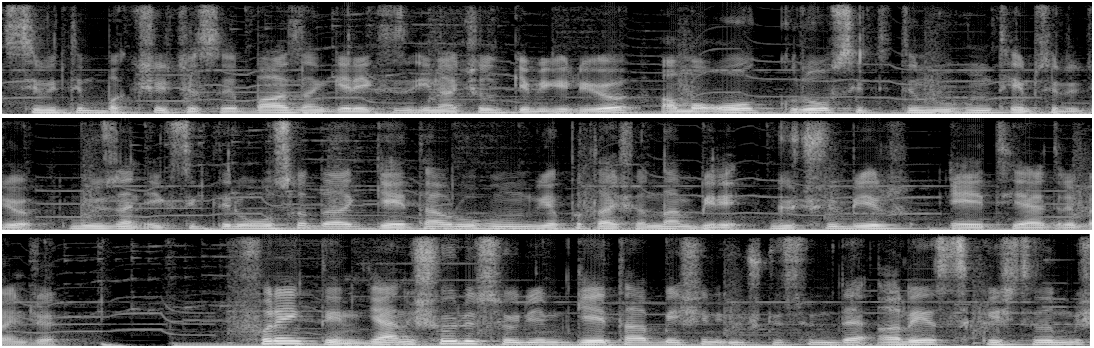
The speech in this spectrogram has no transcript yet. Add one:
Sweet'in bakış açısı bazen gereksiz inatçılık gibi geliyor ama o Grove City'nin ruhunu temsil ediyor. Bu yüzden eksikleri olsa da GTA ruhunun yapı taşlarından biri. Güçlü bir E tier'dir bence. Franklin yani şöyle söyleyeyim GTA 5'in üçlüsünde araya sıkıştırılmış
